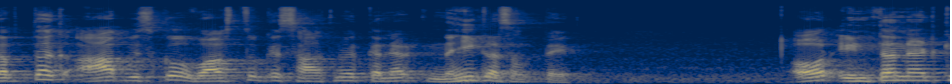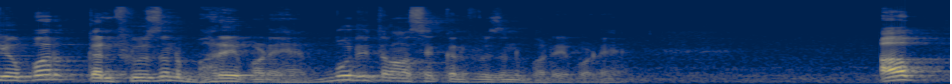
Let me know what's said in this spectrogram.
तब तक आप इसको वास्तु के साथ में कनेक्ट नहीं कर सकते। और इंटरनेट के ऊपर कन्फ्यूज़न भरे पड़े हैं, बुरी तरह से कन्फ्यूज़न भरे पड़े हैं। अब,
